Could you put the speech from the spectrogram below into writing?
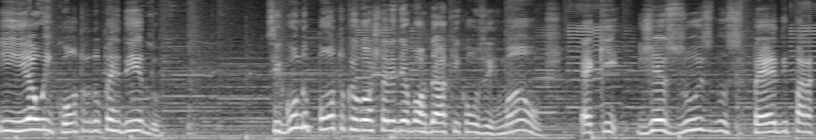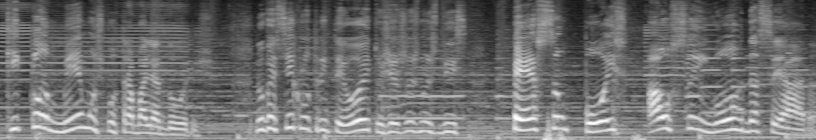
e ir ao encontro do perdido. Segundo ponto que eu gostaria de abordar aqui com os irmãos é que Jesus nos pede para que clamemos por trabalhadores. No versículo 38, Jesus nos diz: Peçam, pois, ao Senhor da seara.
